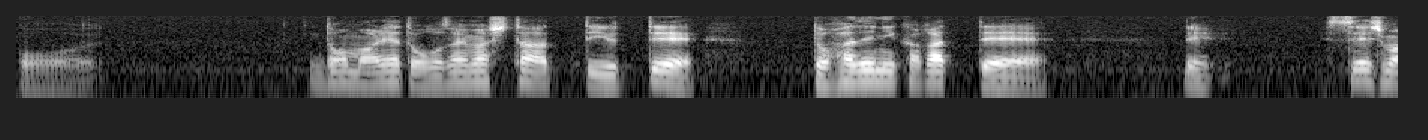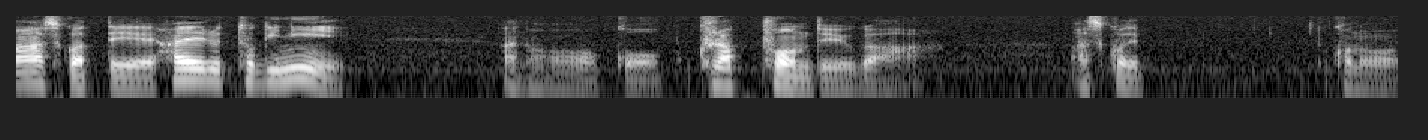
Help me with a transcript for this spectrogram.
こうどうもありがとうございましたって言って、ド派手にかかって、で、失礼しますとかって入るときに、あの、こう、クラップ音というか、あそこで、この、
